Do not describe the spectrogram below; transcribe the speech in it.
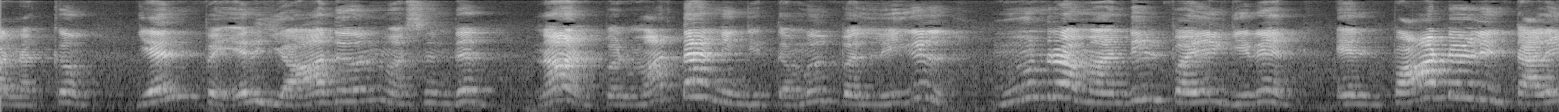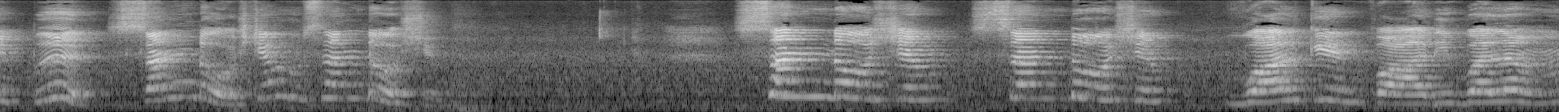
வணக்கம். என் பெயர் யாதவன் வசந்தன். நான் பெருமாட்டா நீங்கி தமிழ் பள்ளியில் மூன்றாம் ஆண்டில் பயில்கிறேன். என் பாடலின் தலைப்பு சந்தோஷம் சந்தோஷம். சந்தோஷம் சந்தோஷம். வாழ்க்கையின் பாதி பலம்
